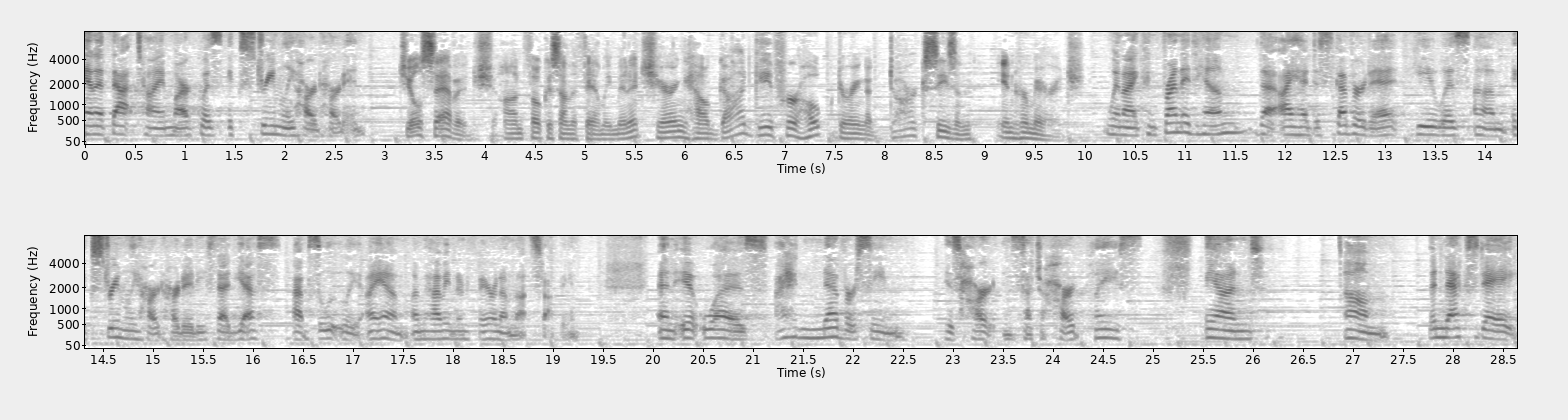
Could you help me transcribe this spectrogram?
And at that time, Mark was extremely hard hearted. Jill Savage on Focus on the Family Minute, sharing how God gave her hope during a dark season in her marriage. When I confronted him that I had discovered it, he was um, extremely hard hearted. He said, Yes, absolutely, I am. I'm having an affair and I'm not stopping. And it was, I had never seen his heart in such a hard place. And um, the next day,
